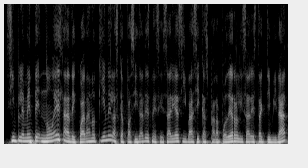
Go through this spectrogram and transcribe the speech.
simplemente no es la adecuada, no tiene las capacidades necesarias y básicas para poder realizar esta actividad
